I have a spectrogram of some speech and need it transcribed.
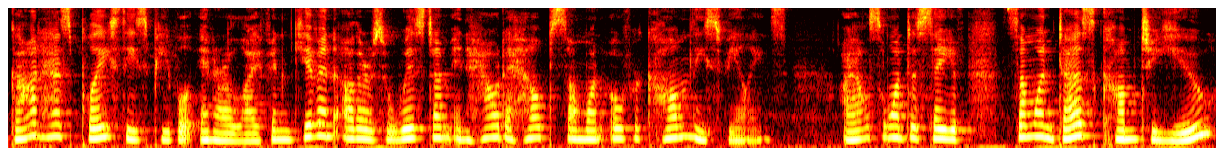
God has placed these people in our life and given others wisdom in how to help someone overcome these feelings. I also want to say if someone does come to you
